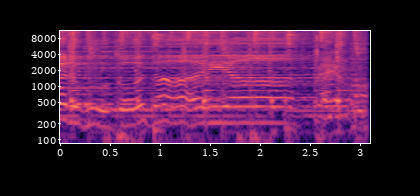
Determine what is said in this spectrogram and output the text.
કરવું ગોઝારિયા કરવું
